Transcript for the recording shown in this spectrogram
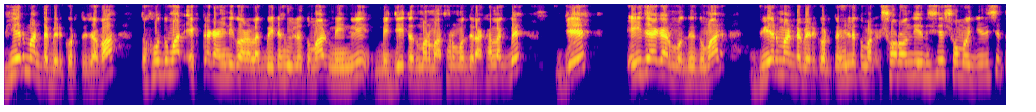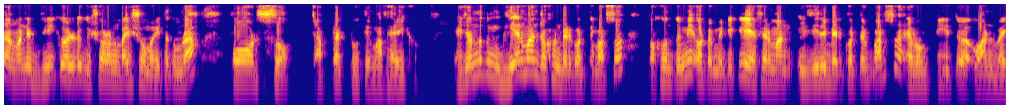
ভি এর মানটা বের করতে যাবা, তখন তোমার একটা কাহিনী করা লাগবে। এটা হইল তোমার মেইনলি যেটা তোমার মাথার মধ্যে রাখা লাগবে, যে এই জায়গার মধ্যে তোমার ভি এর মানটা বের করতে হলে তোমার স্মরণ দিয়ে দিছে, সময় দিয়ে দিছে, তার মানে ভি ইকুয়াল টু কি? স্মরণ বাই সময়। এটা তোমরা পড়ছো চ্যাপ্টার টু তে, মাথায় রেখো। এই জন্য তুমি ভি এর মান যখন বের করতে পারছ, তখন তুমি অটোমেটিকলি এফ এর মান ইজিলি বের করতে পারছ এবং টি তো ওয়ান বাই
